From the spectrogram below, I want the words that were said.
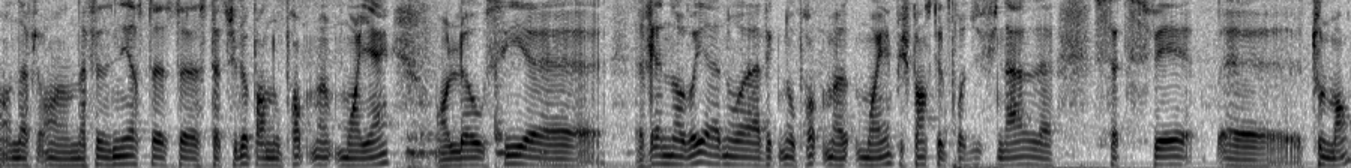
on, a, fait- on a fait venir ce statut-là par nos propres mo- moyens. On l'a aussi euh, rénové avec nos propres mo- moyens, puis je pense que le produit final satisfait euh, tout le monde.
